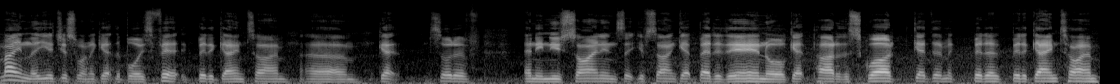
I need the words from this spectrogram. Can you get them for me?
mainly, you just want to get the boys fit, a bit of game time, um, get sort of any new signings that you've signed get bedded in or get part of the squad, get them a bit of bit of game time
